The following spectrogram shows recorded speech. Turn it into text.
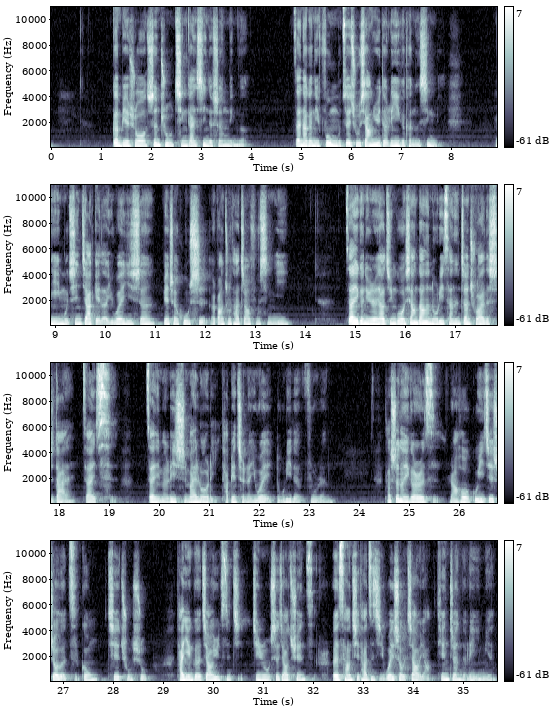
更别说生出情感性的生灵了。在那个你父母最初相遇的另一个可能性里，你母亲嫁给了一位医生，变成护士而帮助她丈夫行医。在一个女人要经过相当的努力才能站出来的时代，在此，在你们历史脉络里，她变成了一位独立的妇人。她生了一个儿子，然后故意接受了子宫切除术。她严格教育自己，进入社交圈子，而藏起她自己未受教养、天真的另一面。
